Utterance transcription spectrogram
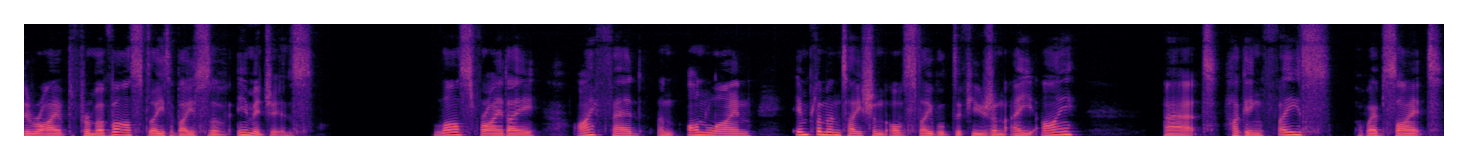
derived from a vast database of images. Last Friday, I fed an online implementation of Stable Diffusion AI at Hugging Face, a website,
